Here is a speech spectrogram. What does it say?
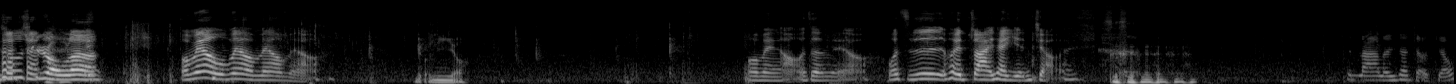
是不是去揉了？我没有，我没有，没有，没有。有你有。我没有，我真的没有，我只是会抓一下眼角哎。拉了一下脚脚。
